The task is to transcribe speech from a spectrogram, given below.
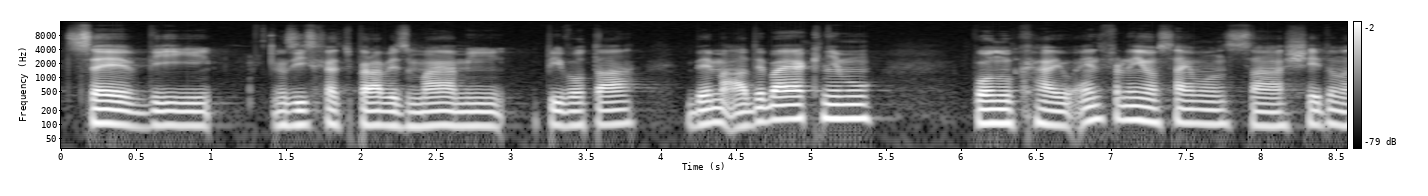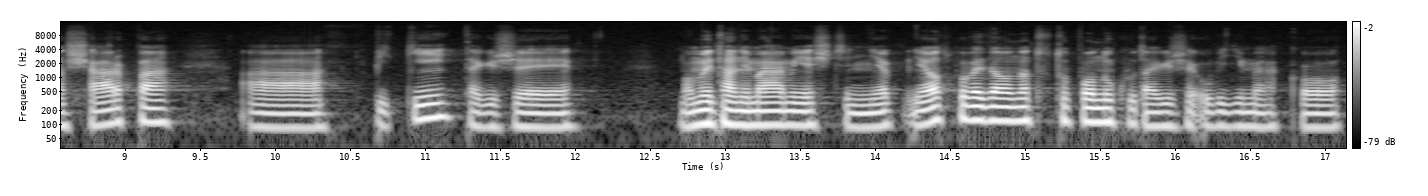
chce vy získať práve z Miami pivota Bema Adebaja k nemu. Ponúkajú Anthonyho Simonsa, Shadona Sharpa a piky, takže momentálne Miami ešte ne, neodpovedalo na túto ponuku, takže uvidíme, ako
